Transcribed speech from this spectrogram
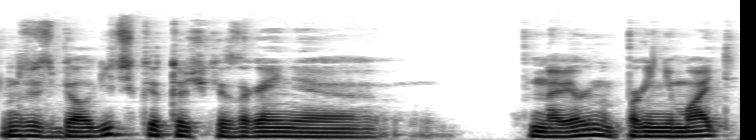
Ну, то есть с биологической точки зрения, наверное, принимать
